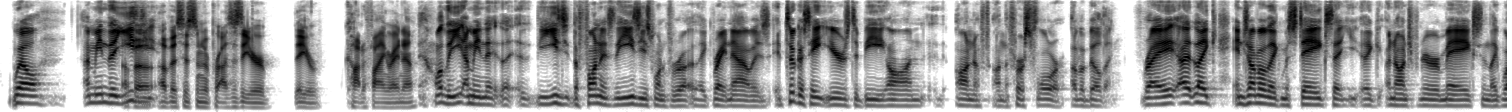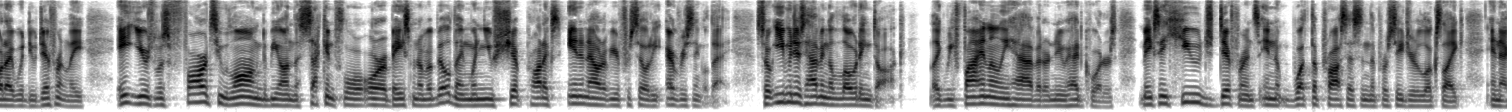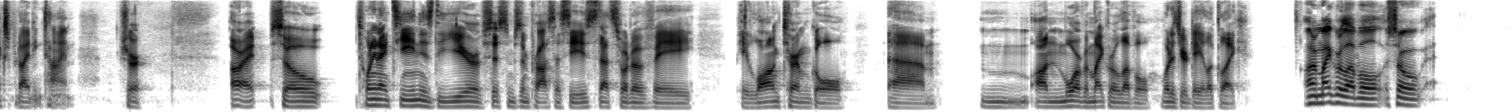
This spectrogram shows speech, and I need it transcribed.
Well, I mean the of easy a, of a system or process that you're that you're codifying right now? well the I mean the, the easy the funnest the easiest one for like right now is it took us 8 years to be on on a, on the first floor of a building. Right, I, like in some of like mistakes that you, like an entrepreneur makes, and like what I would do differently. Eight years was far too long to be on the second floor or a basement of a building when you ship products in and out of your facility every single day. So even just having a loading dock, like we finally have at our new headquarters, makes a huge difference in what the process and the procedure looks like in expediting time. Sure. All right. So 2019 is the year of systems and processes. That's sort of a a long term goal. um, mm, on more of a micro level, what does your day look like? On a micro level, so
